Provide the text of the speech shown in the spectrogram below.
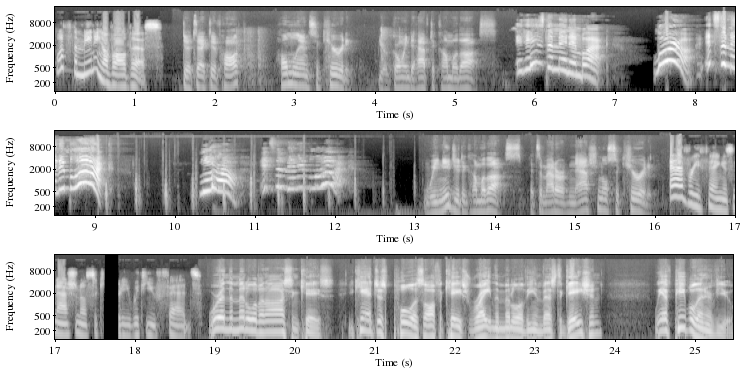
What's the meaning of all this? Detective Hawk, Homeland Security, you're going to have to come with us. It is the men in black. Laura, it's the men in black. Laura, it's the men in black. We need you to come with us. It's a matter of national security. Everything is national security with you feds. We're in the middle of an arson case. You can't just pull us off a case right in the middle of the investigation. We have people to interview,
